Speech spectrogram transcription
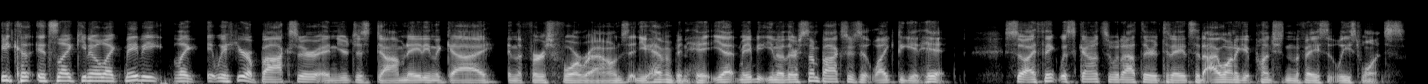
Because it's like you know, like maybe like if you're a boxer and you're just dominating the guy in the first four rounds and you haven't been hit yet, maybe you know there's some boxers that like to get hit. So I think Wisconsin went out there today and said, "I want to get punched in the face at least once,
